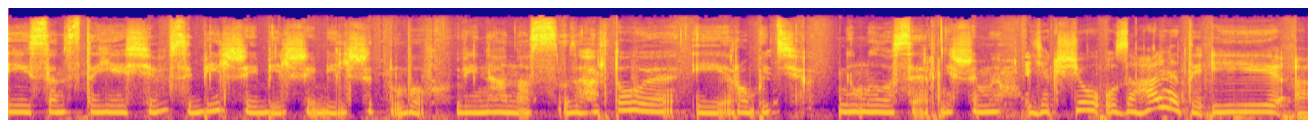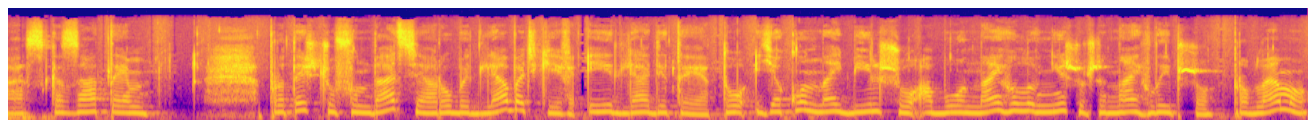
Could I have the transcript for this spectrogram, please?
і це стає ще все більше і більше і більше, бо війна нас загартовує і робить ми- милосерднішими. Якщо узагальнити і сказати. Про те, що фундація робить для батьків і для дітей, то яку найбільшу або найголовнішу чи найглибшу проблему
